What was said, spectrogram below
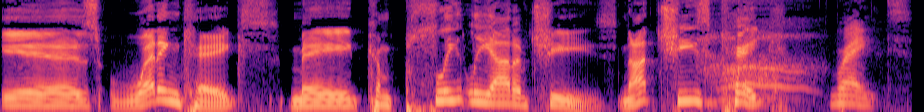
is wedding cakes made completely out of cheese, not cheesecake. Right.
